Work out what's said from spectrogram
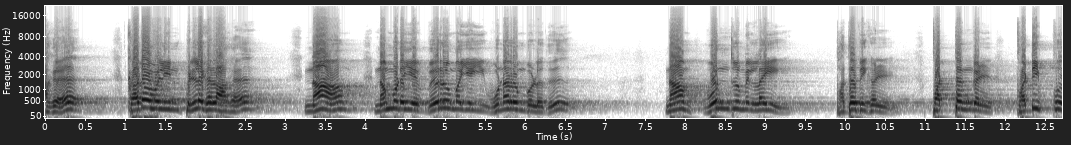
ஆக கடவுளின் பிள்ளைகளாக நாம் நம்முடைய வெறுமையை உணரும் பொழுது நாம் ஒன்றுமில்லை. பதவிகள் பட்டங்கள் படிப்பு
